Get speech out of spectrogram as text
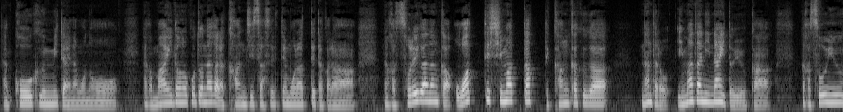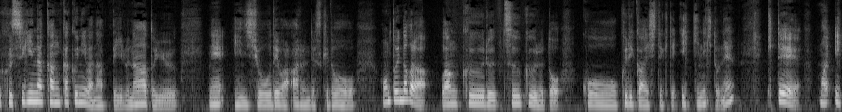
か興奮みたいなものを、なんか毎度のことながら感じさせてもらってたから、なんかそれがなんか終わってしまったって感覚が、なんだろう、未だにないというか、なんかそういう不思議な感覚にはなっているなというね、印象ではあるんですけど、本当にだから、ワンクール、ツークールと、こう、繰り返してきて、一期二期とね、来て、まあ、一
